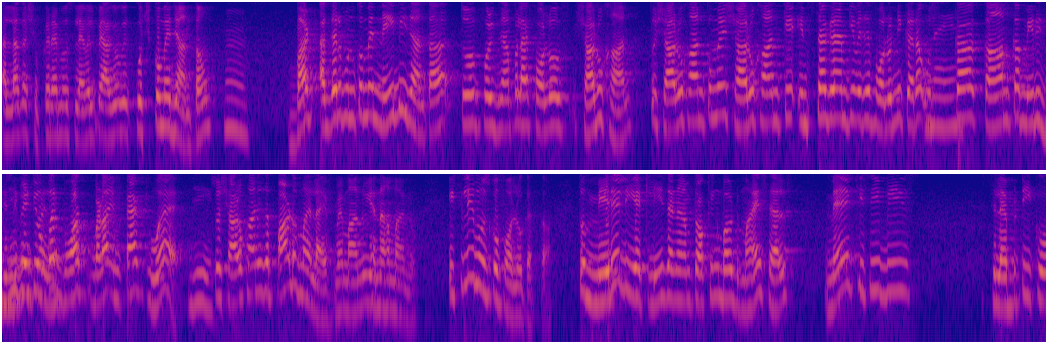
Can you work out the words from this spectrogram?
अल्लाह का शुक्र है मैं उस लेवल पे आ गया हूँ कि कुछ को मैं जानता हूँ। बट अगर उनको मैं नहीं भी जानता तो for example I follow Shahrukh Khan तो शाहरुख खान को मैं शाहरुख खान के इंस्टाग्राम की वजह फॉलो नहीं कर रहा। उसका काम का मेरी ज़िंदगी के ऊपर बहुत बड़ा इम्पैक्ट हुआ है। So Shahrukh Khan is a part of my life मैं मानू या ना मानू। इसलिए मैं उसको फॉलो करता हूँ। तो मेरे लिए at least and I am talking about myself मैं किसी भी सेलिब्रिटी को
